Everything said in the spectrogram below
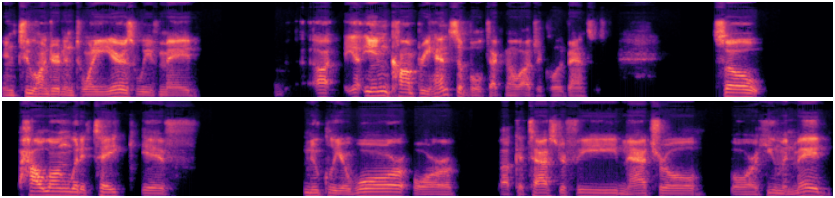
in 220 years, we've made uh, incomprehensible technological advances. So, how long would it take if nuclear war or a catastrophe, natural or human made,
